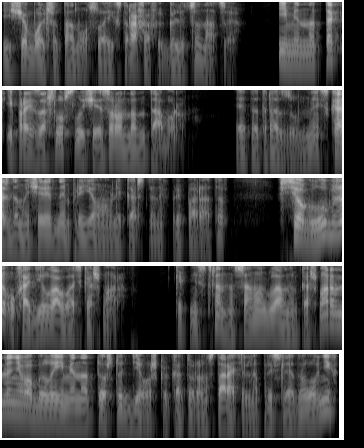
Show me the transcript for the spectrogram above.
еще больше тонул в своих страхах и галлюцинациях. Именно так и произошло в случае с Рондом Табором. Этот разумный с каждым очередным приемом лекарственных препаратов все глубже уходил во власть кошмаров. Как ни странно, самым главным кошмаром для него было именно то, что девушка, которую он старательно преследовал в них,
